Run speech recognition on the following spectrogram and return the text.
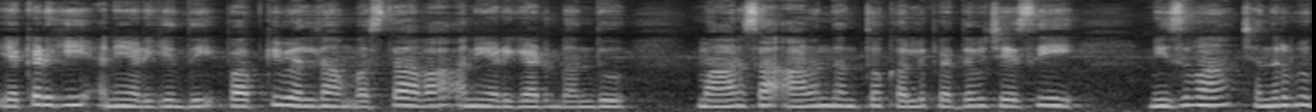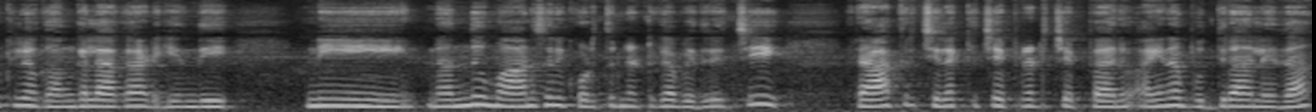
ఎక్కడికి అని అడిగింది. పబ్కి వెళ్దాం వస్తావా అని అడిగాడు నందు. మానస ఆనందంతో కళ్ళు పెద్దవి చేసి నిజమా? చంద్రముఖిలో గంగలాగా అడిగింది. నీ నందు మానసని కొడుతున్నట్టుగా బెదిరించి రాత్రి చిలక్కి చెప్పినట్టు చెప్పాను. అయినా బుద్ధి రాలేదా?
